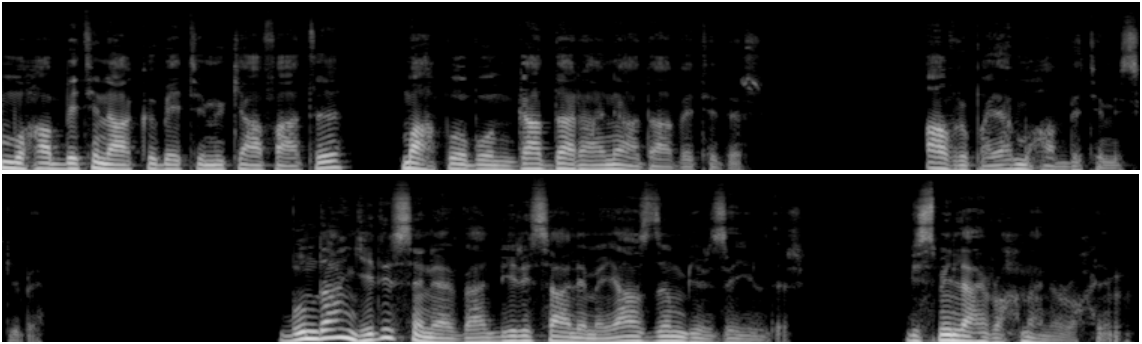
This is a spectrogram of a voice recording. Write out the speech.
muhabbetin akıbeti mükafatı, mahbubun gaddarane adavetidir. Avrupa'ya muhabbetimiz gibi. Bundan yedi sene evvel bir risaleme yazdığım bir zeyildir. Bismillahirrahmanirrahim.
